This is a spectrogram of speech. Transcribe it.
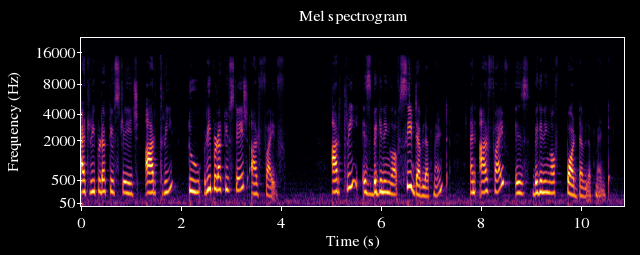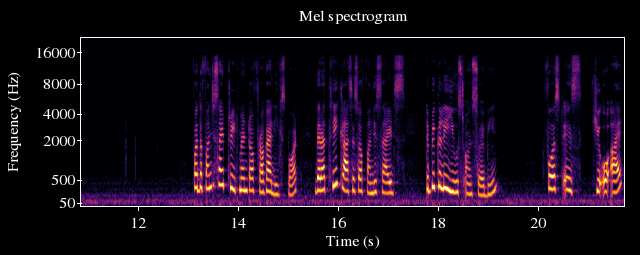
at reproductive stage R3 to reproductive stage R5. R3 is beginning of seed development and R5 is beginning of pod development. For the fungicide treatment of frogeye leaf spot, there are three classes of fungicides typically used on soybean. First is QOI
